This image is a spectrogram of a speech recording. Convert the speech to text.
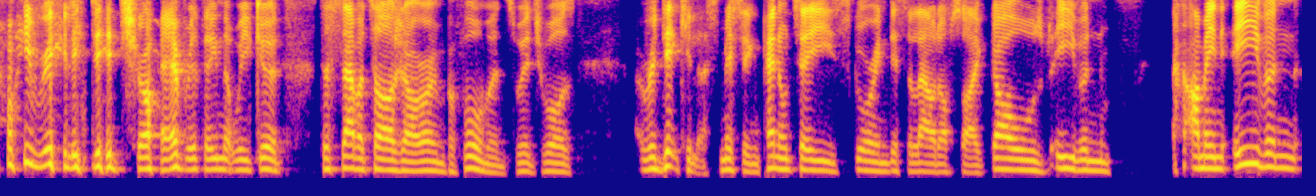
we really did try everything that we could to sabotage our own performance, which was ridiculous. Missing penalties, scoring disallowed offside goals, even, I mean, even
